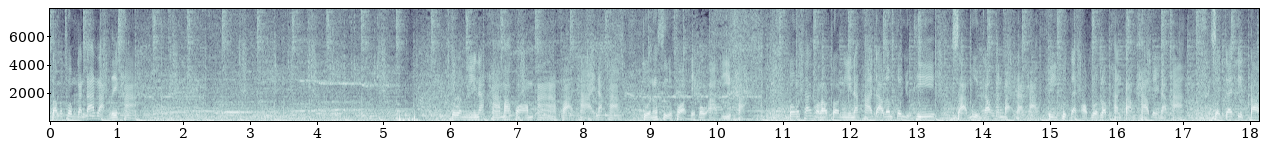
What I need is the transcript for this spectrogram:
เรามาชมกันด้านหลังเลยค่ะ ตัวนี้นะคะมาพร้อมอาฝาท้ายนะคะ ตัวหนังสือ Ford FORD ค่ะโปรโมชั่นของเราตอนนี้นะคะ ดาวเริ่มต้นอยู่ที่ 39,000 บาทนะคะฟรีชุดแต่งออฟรถรอบคันตามภาพเลยนะคะ สนใจติดต่อ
